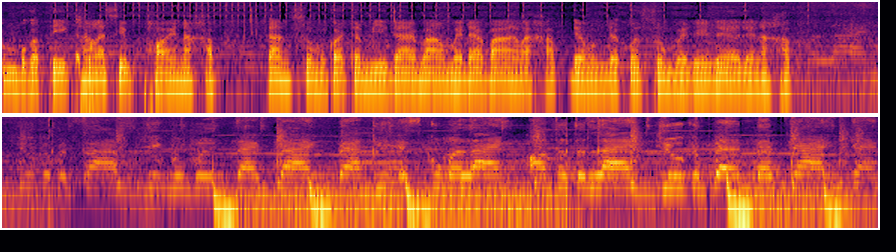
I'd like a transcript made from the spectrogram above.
สุ่มปกติครั้งละ10 point นะครับ การสุ่มก็จะมีได้บ้างไม่ได้บ้างนะครับ เดี๋ยวผมจะกดสุ่มไปเรื่อยๆเลยนะครับยิงมึงแตกแบงแบง PS กูมาแรงออนเธอจะแรงอยู่กันเป็นแบบแกงแกง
